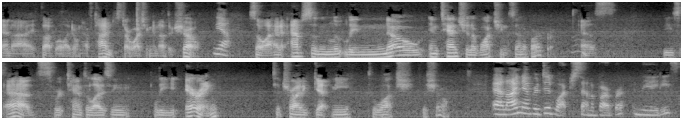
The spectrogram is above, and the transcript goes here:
and I thought, well, I don't have time to start watching another show. Yeah. So I had absolutely no intention of watching Santa Barbara, as these ads were tantalizingly airing to try to get me to watch the show. And I never did watch Santa Barbara in the 80s,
